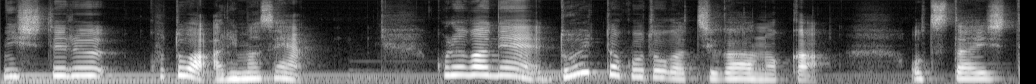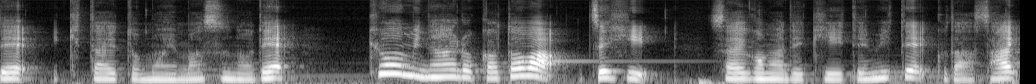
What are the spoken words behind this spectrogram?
にしてることはありません。これがねどういったことが違うのかお伝えしていきたいと思いますので興味のある方は是非最後まで聞いてみてください。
